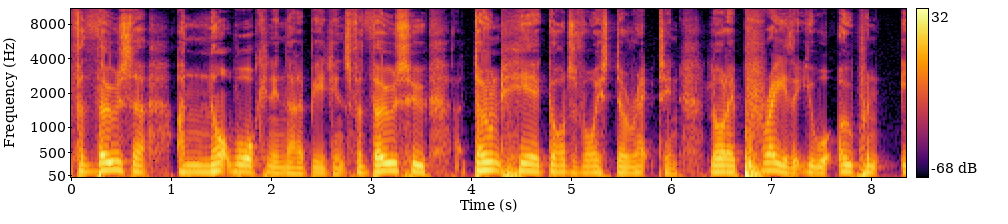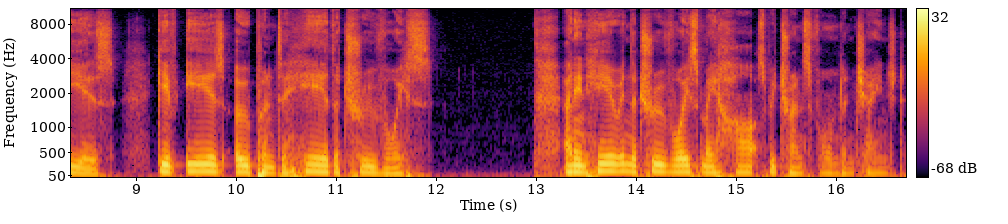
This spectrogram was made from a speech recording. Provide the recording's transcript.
for those that are not walking in that obedience, for those who don't hear God's voice directing, Lord, I pray that you will open ears, give ears open to hear the true voice. And in hearing the true voice, may hearts be transformed and changed.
